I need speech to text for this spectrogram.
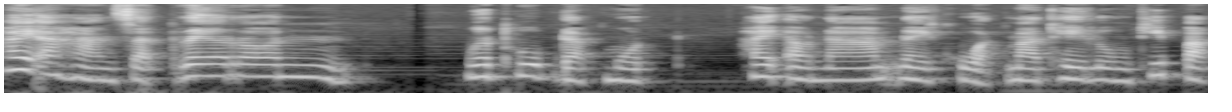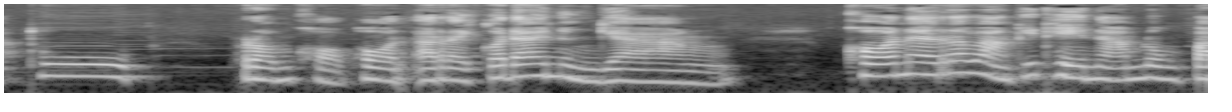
ให้อาหารสัตว์เร่ร่อน เมื่อทูบดับหมด ให้เอาน้ำในขวดมาเทลงที่ปักทูบพร้อมขอพรอะไรก็ได้หนึ่งอย่าง ขอในระหว่างที่เทน้ำลงไป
